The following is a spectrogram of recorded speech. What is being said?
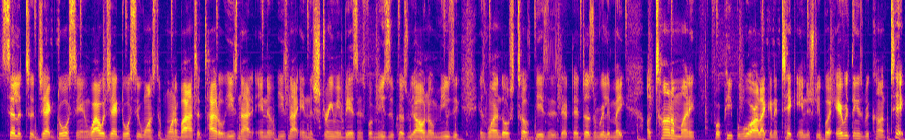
sell it to Jack Dorsey, and why would Jack Dorsey wants to want to buy into Tidal? He's not in the he's not in the streaming business for music because we all know music is one of those tough businesses that, that doesn't really make a ton of money for people who are like in the tech industry. But everything's become tech.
